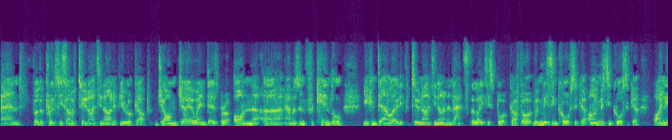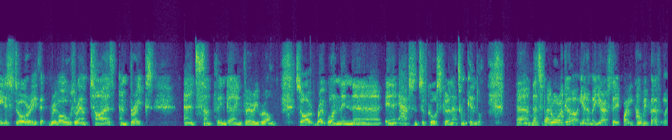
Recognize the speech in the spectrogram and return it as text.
and for the princely sum of two ninety nine, if you look up John J O N Desborough on uh, Amazon for Kindle, you can download it for two ninety nine, and that's the latest book. I thought we're missing Corsica. I'm missing Corsica. I need a story that revolves around tires and brakes. And something going very wrong. So I wrote one in uh, in absence of Corsica, and that's on Kindle. Um, that's about all I got. You know, I mean, you're absolutely right. You called me perfectly.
